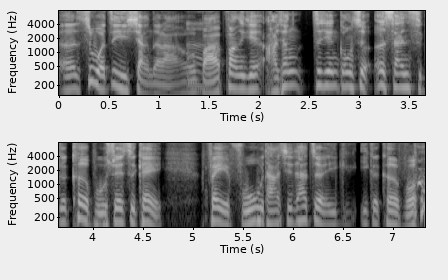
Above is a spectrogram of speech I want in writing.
呃，是我自己想的啦。我把它放一些，好像这间公司有二三十个客服，随时可以可以服务他。其实他只有一个一个客服。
